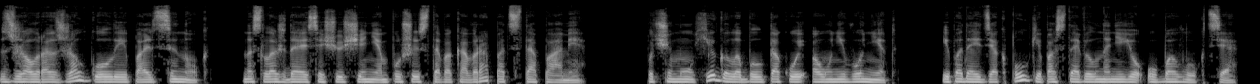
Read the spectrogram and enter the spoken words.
сжал-разжал голые пальцы ног, наслаждаясь ощущением пушистого ковра под стопами. Почему у Хегала был такой, а у него нет? И, подойдя к полке, поставил на нее оба локтя.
